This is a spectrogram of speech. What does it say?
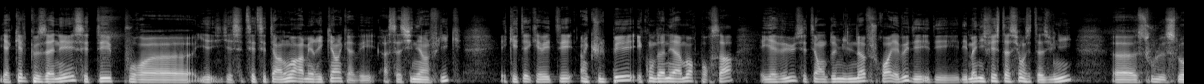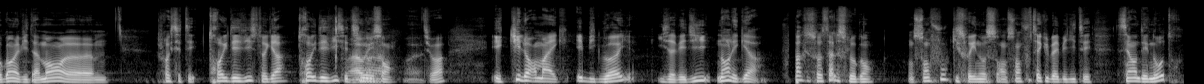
il y a quelques années, c'était pour, c'était un noir américain qui avait assassiné un flic et qui, était, qui avait été inculpé et condamné à mort pour ça. Et il y avait eu, c'était en 2009, je crois, il y avait eu des, des, des manifestations aux États-Unis sous le slogan évidemment. Je crois que c'était Troy Davis, le gars. Troy Davis est Ah ouais. innocent, Ouais. tu vois. Et Killer Mike et Big Boy, ils avaient dit non les gars, faut pas que ce soit ça le slogan. On s'en fout qu'il soit innocent, on s'en fout de sa culpabilité. C'est un des nôtres.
